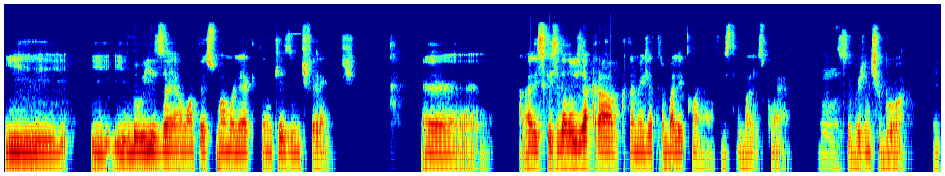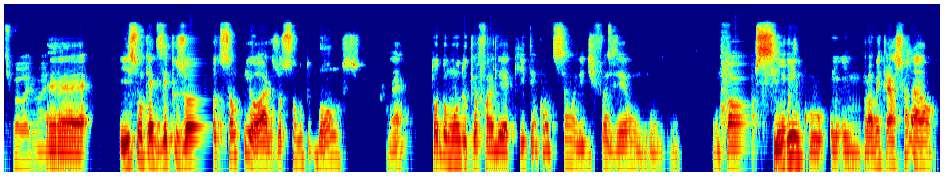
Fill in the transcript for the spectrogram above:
e, e, e Luísa é uma pessoa, uma mulher que tem um quesinho diferente. É, ah, esqueci da Luísa Cravo, que também já trabalhei com ela, fiz trabalhos com ela. Boa. Super gente boa. Gente boa demais. É, isso não quer dizer que os outros são piores, os outros são muito bons, né? Todo mundo que eu falei aqui tem condição ali de fazer um, um, um top 5 em, em, prova internacional.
